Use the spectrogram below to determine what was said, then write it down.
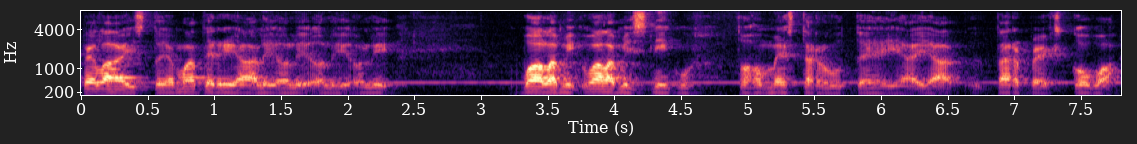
pelaajisto ja materiaali oli, oli, oli valmi, valmis niin tuohon mestaruuteen ja, ja tarpeeksi kova.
